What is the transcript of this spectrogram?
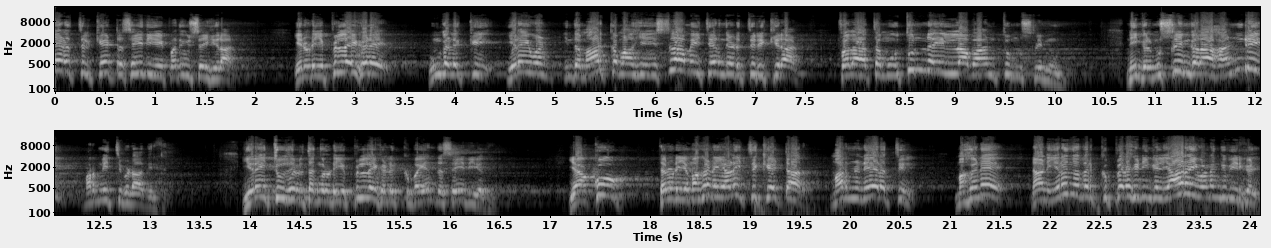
நேரத்தில் கேட்ட செய்தியை பதிவு செய்கிறான் என்னுடைய பிள்ளைகளே உங்களுக்கு இறைவன் இந்த மார்க்கமாகிய இஸ்லாமை தேர்ந்தெடுத்திருக்கிறான். ஃபலா இல்லா நீங்கள் முஸ்லிம்களாக அன்றி மரணித்து விடாதீர்கள். இறை தூதர்கள் தங்களுடைய பிள்ளைகளுக்கு பயந்த செய்தி அது. யாக்கூப் தன்னுடைய மகனை அழைத்து கேட்டார் மரண நேரத்தில் மகனே நான் இறந்ததற்கு பிறகு நீங்கள் யாரை வணங்குவீர்கள்?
